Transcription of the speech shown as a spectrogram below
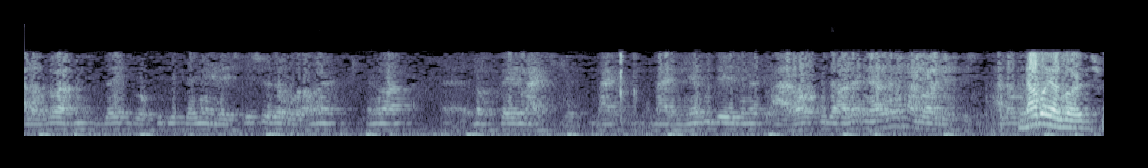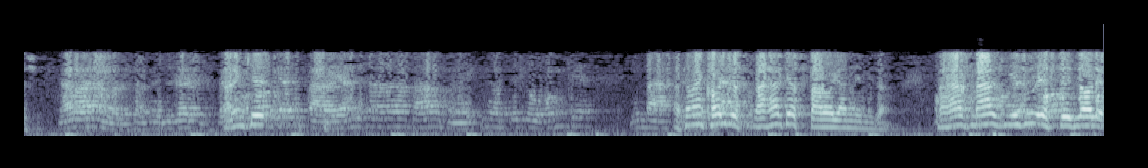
علاوه بر اون چیزایی که گفتید یه سری نوشته شده قرآن نسخه مدینه بوده یه تو عراق بوده. حالا اینا رو نمی‌خوان واردش بشیم نباید واردش بشه. بشه برای اینکه اصلا من کاری بس... من هر کس فرایند نمیدم من هر من از یه جور استدلال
